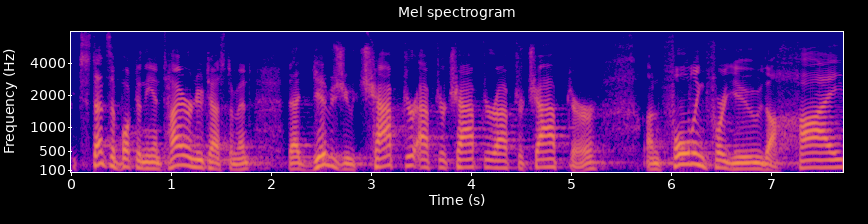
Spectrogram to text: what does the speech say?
extensive book in the entire New Testament that gives you chapter after chapter after chapter, unfolding for you the high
